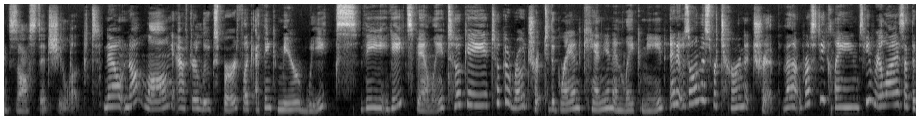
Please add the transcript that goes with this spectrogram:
exhausted she looked. Now, not long after Luke's birth, like I think mere weeks, the Yates family took a took a road trip to the Grand Canyon and Lake Mead, and it was on this return trip that Rusty claims he realized that the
